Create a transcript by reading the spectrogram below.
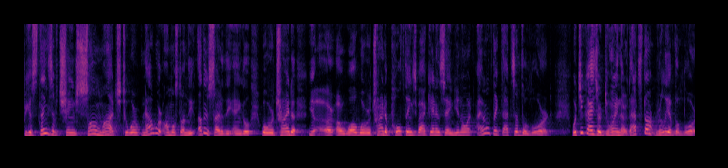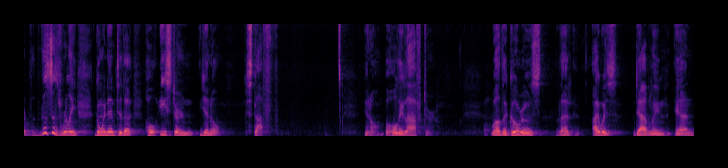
because things have changed so much to where now we're almost on the other side of the angle where we're trying to, our wall, where we're trying to pull things back in and saying, you know what, I don't think that's of the Lord. What you guys are doing there, that's not really of the Lord. This is really going into the whole Eastern, you know, stuff. You know, the holy laughter well, the gurus that I was dabbling in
